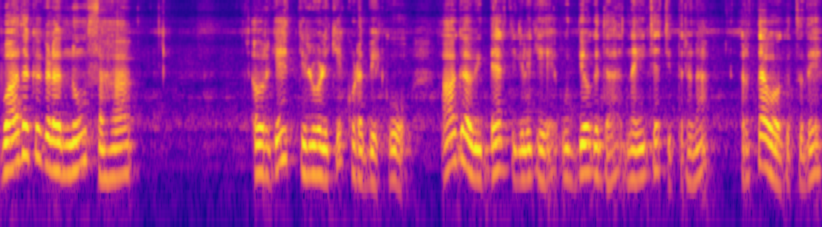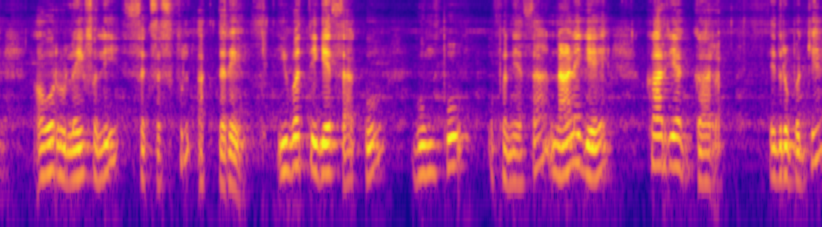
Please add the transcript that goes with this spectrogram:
ಬಾಧಕಗಳನ್ನು ಸಹ ಅವರಿಗೆ ತಿಳುವಳಿಕೆ ಕೊಡಬೇಕು. ಆಗ ವಿದ್ಯಾರ್ಥಿಗಳಿಗೆ ಉದ್ಯೋಗದ ನೈಜ ಚಿತ್ರಣ ಅರ್ಥವಾಗುತ್ತದೆ. ಅವರು ಲೈಫಲ್ಲಿ ಸಕ್ಸಸ್ಫುಲ್ ಆಗ್ತಾರೆ. ಇವತ್ತಿಗೆ ಸಾಕು ಗುಂಪು ಉಪನ್ಯಾಸ. ನಾಳೆಗೆ ಕಾರ್ಯಾಗಾರ. ಇದ್ರ ಬಗ್ಗೆ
